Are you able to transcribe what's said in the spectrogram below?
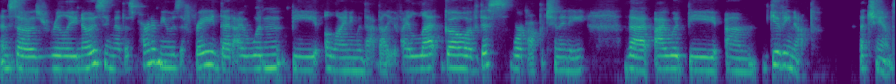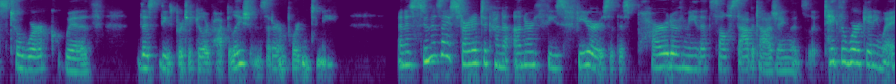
And so I was really noticing that this part of me was afraid that I wouldn't be aligning with that value. If I let go of this work opportunity, that I would be um, giving up a chance to work with this, these particular populations that are important to me. And as soon as I started to kind of unearth these fears that this part of me that's self sabotaging, that's like, take the work anyway,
